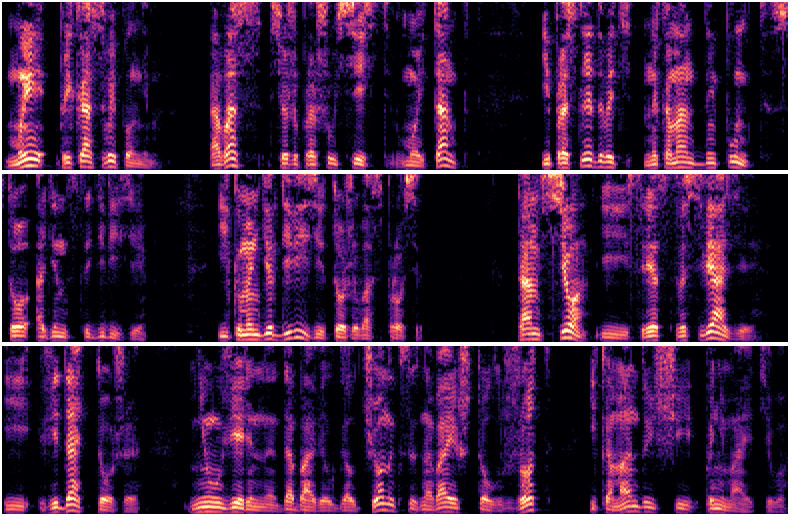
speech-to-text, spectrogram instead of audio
Мы приказ выполним, а вас все же прошу сесть в мой танк и проследовать на командный пункт 111-й дивизии. И командир дивизии тоже вас просит. Там все, и средства связи, и, видать, тоже, неуверенно добавил Голчонок, сознавая, что лжет, и командующий понимает его.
